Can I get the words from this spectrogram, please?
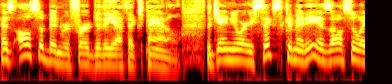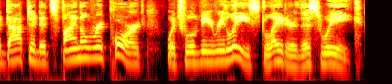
has also been referred to the ethics panel. The January 6th committee has also adopted its final report, which will be released later this week.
